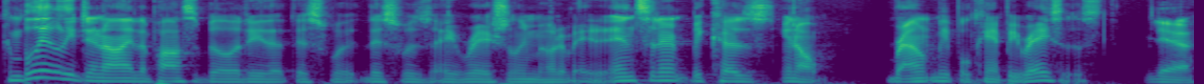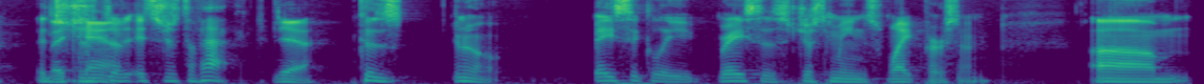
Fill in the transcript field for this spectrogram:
completely deny the possibility that this was this was a racially motivated incident because you know brown people can't be racist. yeah, It's they just can't. A, it's just a fact. yeah, Because you know, basically, racist just means white person, um,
